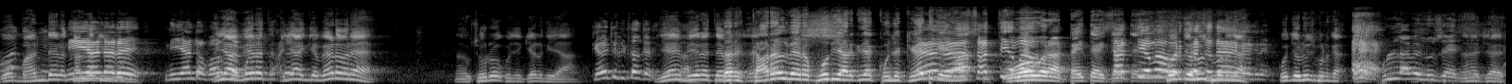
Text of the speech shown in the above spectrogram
ஓ மண்டையில நீ கல்லை ஏன்டா தூக்கி டேய் நீ ஏன்டா ஐயா வருத்தப்பட்டு- வீரத் ஐயா இங்க வேட வர. நான் சொல்ற கொஞ்சம் கேளுங்கய்யா. கேட்டுக்கிட்டு தான் இருக்கேன். ஏன் கரல் வேற பூதியா இருக்குதா கொஞ்சம் கேட்டுக்கையா ஏங்க, சத்தியமா ஓவரா டைட் ஆகி சத்தியமா ஒரு கொஞ்சம் லூஸ் கஷ்டத்தை பண்ணுங்க. கேக்குறேன். கொஞ்சம் லூஸ் பண்ணுங்க. ஃபுல்லாவே லூஸ் ஆயிடுச்சு. சரி.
